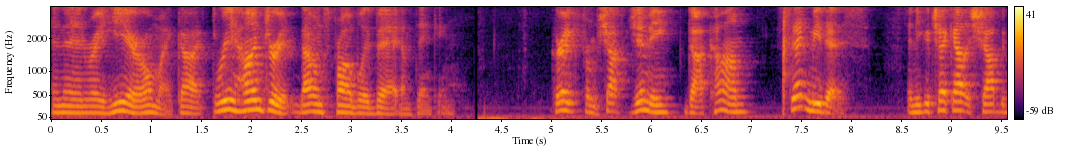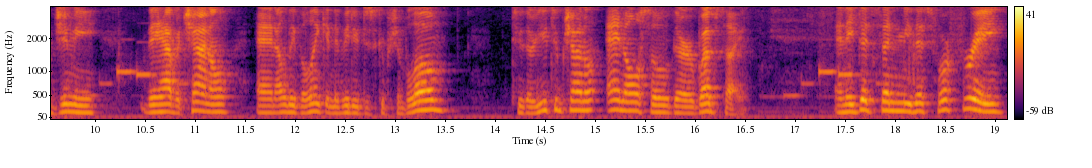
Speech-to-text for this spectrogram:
And then right here, oh my God, 300. That one's probably bad, I'm thinking. Greg from ShopJimmy.com sent me this. And you can check out Shop Jimmy. They have a channel, and I'll leave a link in the video description below to their YouTube channel and also their website. And they did send me this for free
